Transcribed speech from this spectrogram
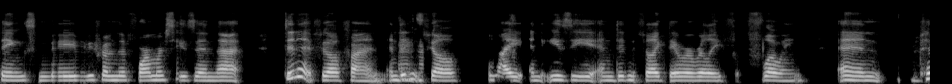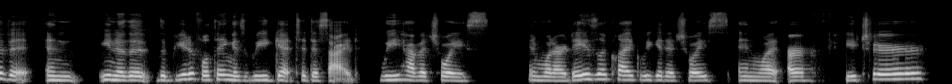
things maybe from the former season that didn't feel fun and didn't mm-hmm. feel light and easy and didn't feel like they were really f- flowing and mm-hmm. pivot and you know the the beautiful thing is we get to decide we have a choice in what our days look like we get a choice in what our future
